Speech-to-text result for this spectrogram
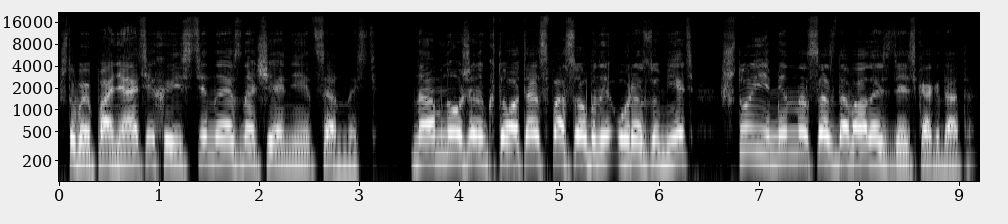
чтобы понять их истинное значение и ценность. Нам нужен кто-то, способный уразуметь, что именно создавалось здесь когда-то.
